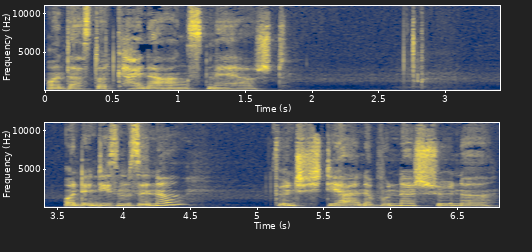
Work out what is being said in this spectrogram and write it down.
und dass dort keine Angst mehr herrscht. Und in diesem Sinne wünsche ich dir eine wunderschöne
